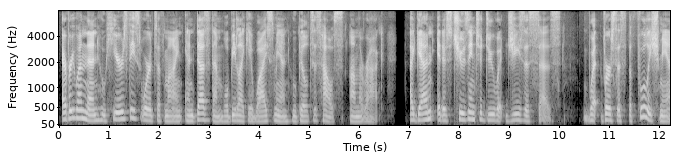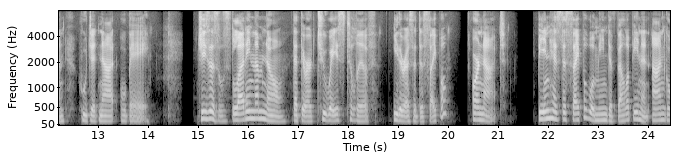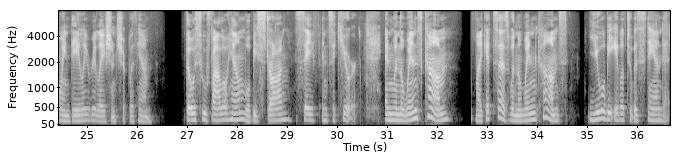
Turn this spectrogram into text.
Everyone then who hears these words of mine and does them will be like a wise man who builds his house on the rock. Again, it is choosing to do what Jesus says versus the foolish man who did not obey. Jesus is letting them know that there are two ways to live either as a disciple or not. Being his disciple will mean developing an ongoing daily relationship with him. Those who follow him will be strong, safe, and secure. And when the winds come, like it says, when the wind comes, you will be able to withstand it.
